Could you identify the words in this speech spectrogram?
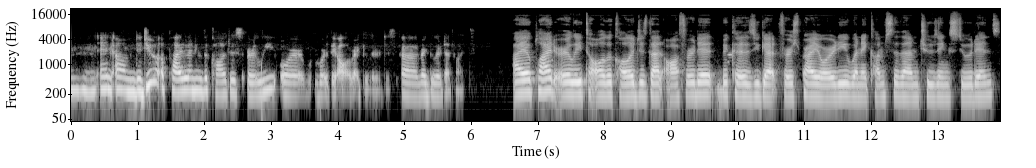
Mm-hmm. And um, did you apply to any of the colleges early, or were they all regular uh, regular deadlines? I applied early to all the colleges that offered it because you get first priority when it comes to them choosing students,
